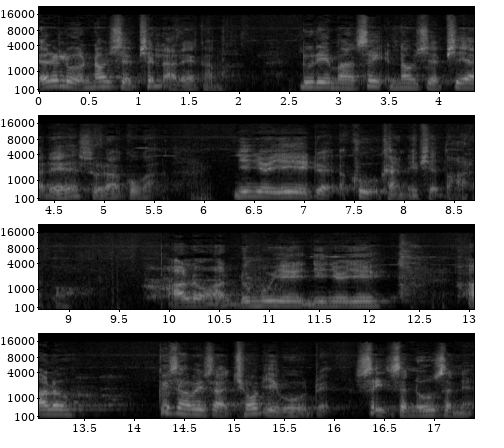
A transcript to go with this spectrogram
အဲ့ဒါလို့အနှောက်အယှက်ဖြစ်လာတဲ့အခါမှာ လူတွေမှာစိတ်အနှောက်အယှက်ဖြစ်ရတယ်ဆိုတာကိုကညီညွတ်ရေးအတွက်အခုအခါနေဖြစ်သွားတယ်ပေါ့အလုံးအလူမှုရေးညီညွတ်ရေးအလုံးကိစ္စဝိစ္စချောပြေဖို့အတွက်စိတ်စနိုးစနဲ့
